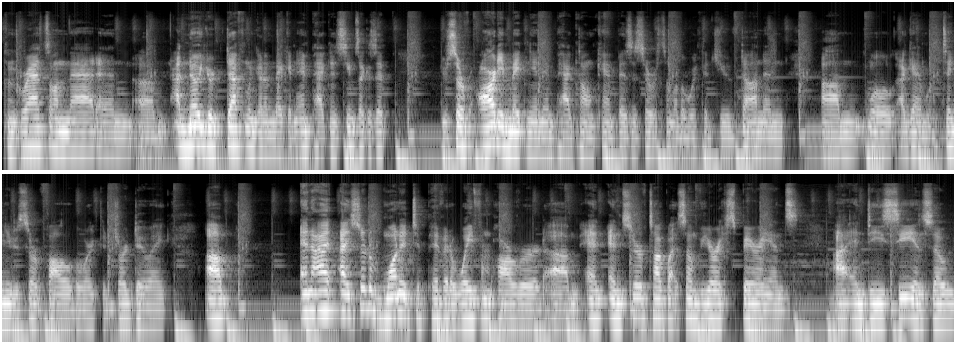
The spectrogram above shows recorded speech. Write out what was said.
congrats on that, and um, I know you're definitely going to make an impact. And it seems like as if you're sort of already making an impact on campus and sort of some of the work that you've done. And um, well, again, we'll continue to sort of follow the work that you're doing. Um, and I, I sort of wanted to pivot away from Harvard um, and, and sort of talk about some of your experience uh, in DC. And so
